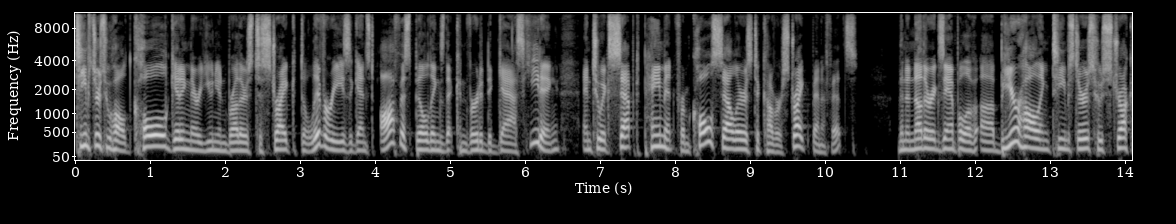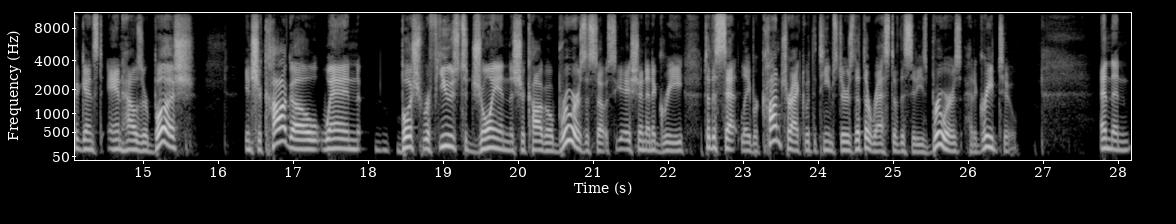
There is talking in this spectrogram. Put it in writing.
Teamsters who hauled coal getting their union brothers to strike deliveries against office buildings that converted to gas heating and to accept payment from coal sellers to cover strike benefits. Then another example of uh, beer hauling Teamsters who struck against Anheuser-Busch in Chicago when Busch refused to join the Chicago Brewers Association and agree to the set labor contract with the Teamsters that the rest of the city's brewers had agreed to. And then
